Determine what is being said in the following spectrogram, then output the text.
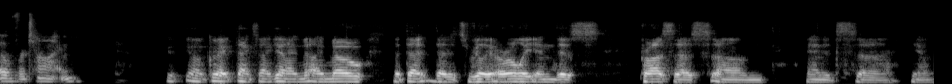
over time. Know, great, thanks. And again, I, I know that, that that it's really early in this process, um, and it's uh, you know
